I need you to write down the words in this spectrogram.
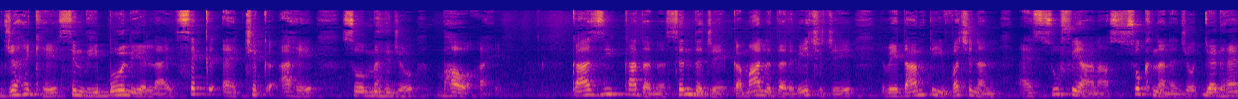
जंहिंखे सिंधी ॿोलीअ लाइ सिक ऐं छिक आहे, सो मुंहिंजो भाव आहे। काज़ी कादन सिंध जे कमाल दरवेश जे वेदांती वचननि ऐं सूफ़ियाना सुखननि जो जॾहिं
